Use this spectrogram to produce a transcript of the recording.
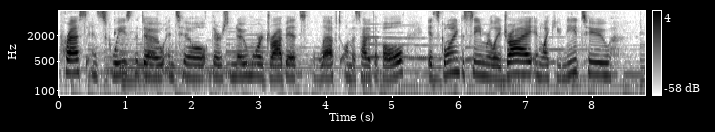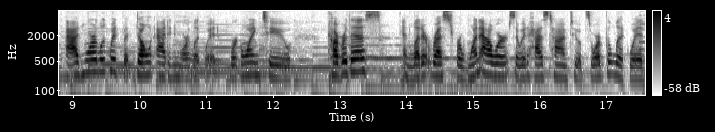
press and squeeze the dough until there's no more dry bits left on the side of the bowl. It's going to seem really dry and like you need to add more liquid, but don't add any more liquid. We're going to cover this and let it rest for one hour so it has time to absorb the liquid,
